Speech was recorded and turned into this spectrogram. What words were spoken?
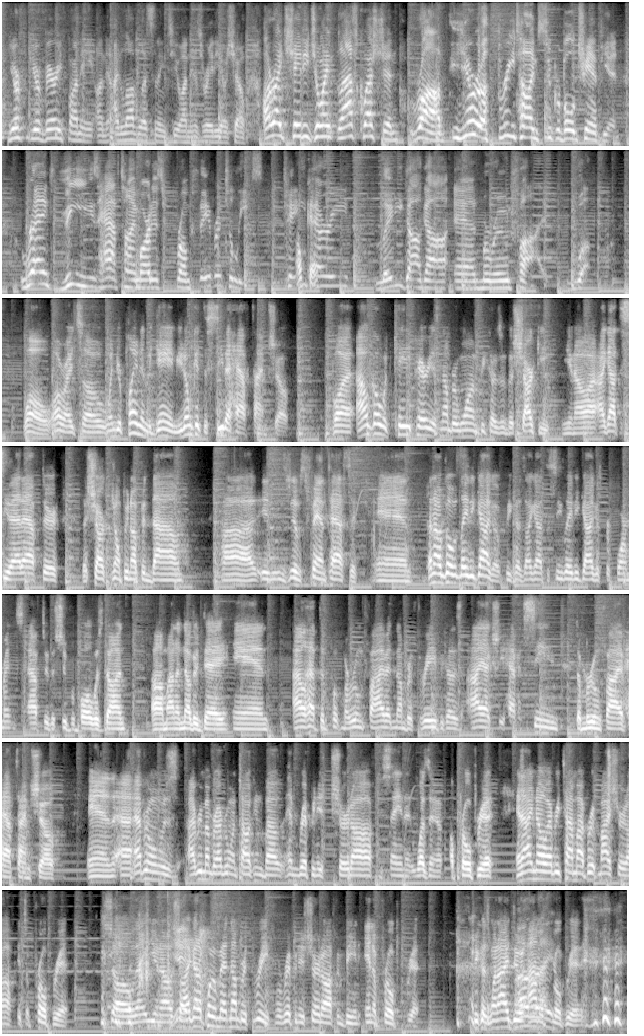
You're you're very funny. On I love listening to you on his radio show. All right, Shady Joint, last question. Rob, you're a three time Super Bowl champion. Rank these halftime artists from favorite to least Katy Okay. Perry, Lady Gaga, and Maroon 5. Whoa. Whoa, all right. So when you're playing in the game, you don't get to see the halftime show. But I'll go with Katy Perry as number one because of the Sharky. You know, I, I got to see that after the shark jumping up and down. Uh, it, was, it was fantastic. And then I'll go with Lady Gaga because I got to see Lady Gaga's performance after the Super Bowl was done um, on another day. And I'll have to put Maroon 5 at number three because I actually haven't seen the Maroon 5 halftime show. And uh, everyone was, I remember everyone talking about him ripping his shirt off and saying it wasn't appropriate. And I know every time I rip my shirt off, it's appropriate. So that, you know, so I got to put him at number three for ripping his shirt off and being inappropriate. Because when I do it, All I'm right. appropriate.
